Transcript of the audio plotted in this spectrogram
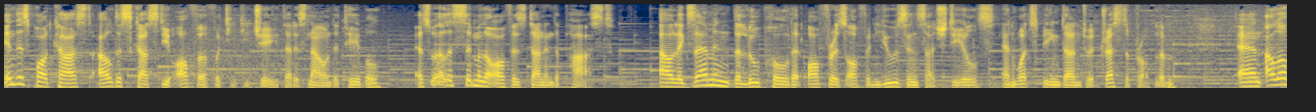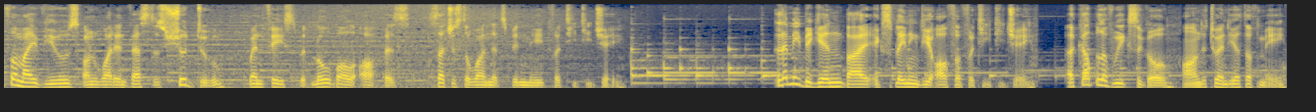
In this podcast, I'll discuss the offer for TTJ that is now on the table, as well as similar offers done in the past. I'll examine the loophole that offers often use in such deals and what's being done to address the problem, and I'll offer my views on what investors should do when faced with lowball offers, such as the one that's been made for TTJ. Let me begin by explaining the offer for TTJ. A couple of weeks ago, on the 20th of May,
